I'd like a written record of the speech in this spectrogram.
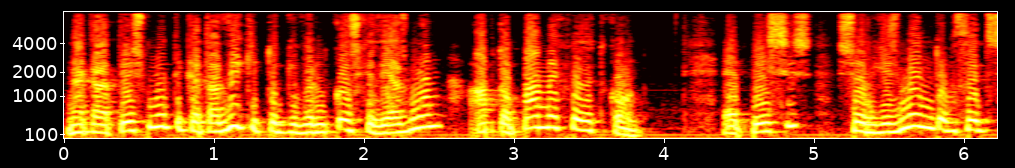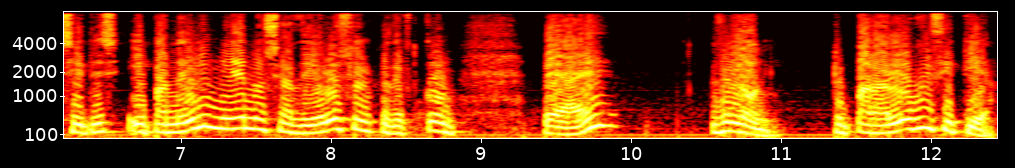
Να κρατήσουμε την καταδίκη των κυβερνητικών σχεδιασμών από το ΠΑΜ εκπαιδευτικών. Επίσης, σε οργισμένη τοποθέτησή της, η Πανελλήνη Ένωση Αδειορίστων Εκπαιδευτικών ΠΑΕ δηλώνει του παραλόγου η θητεία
